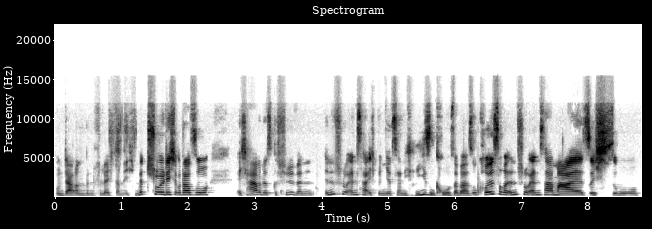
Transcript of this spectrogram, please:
und darin bin vielleicht dann ich mitschuldig oder so, ich habe das Gefühl, wenn Influencer, ich bin jetzt ja nicht riesengroß, aber so größere Influencer mal sich so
